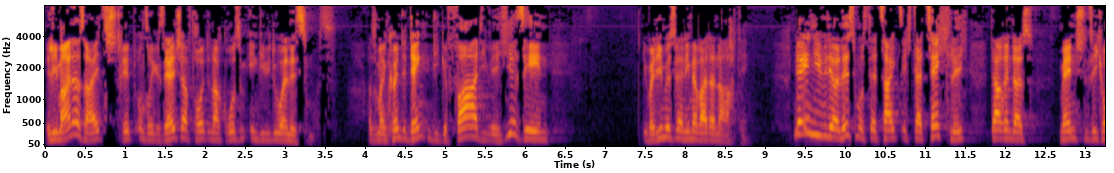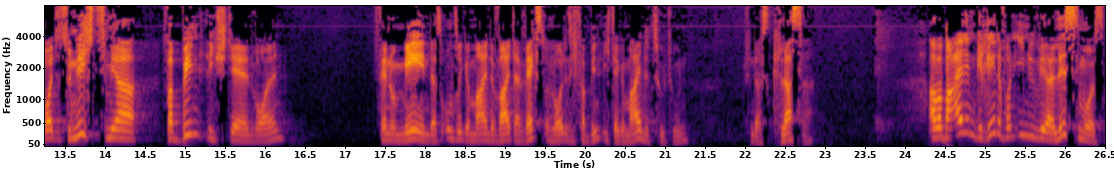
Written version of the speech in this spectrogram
Ihr Lieben, einerseits strebt unsere Gesellschaft heute nach großem Individualismus. Also man könnte denken, die Gefahr, die wir hier sehen, über die müssen wir nicht mehr weiter nachdenken. Der Individualismus, der zeigt sich tatsächlich darin, dass Menschen sich heute zu nichts mehr verbindlich stellen wollen. Phänomen, dass unsere Gemeinde weiter wächst und Leute sich verbindlich der Gemeinde zutun. Ich finde das klasse. Aber bei all dem Gerede von Individualismus,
